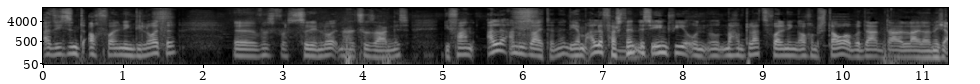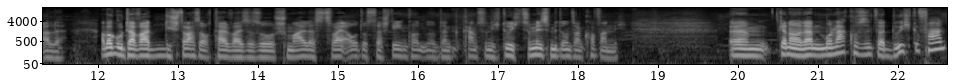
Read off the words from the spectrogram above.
Also die sind auch vor allen Dingen die Leute, äh, was, was zu den Leuten halt zu sagen ist, die fahren alle an die Seite, ne? Die haben alle Verständnis irgendwie und, und machen Platz, vor allen Dingen auch im Stau, aber da, da leider nicht alle. Aber gut, da war die Straße auch teilweise so schmal, dass zwei Autos da stehen konnten und dann kamst du nicht durch, zumindest mit unseren Koffern nicht. Ähm, genau, dann Monaco sind wir durchgefahren,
